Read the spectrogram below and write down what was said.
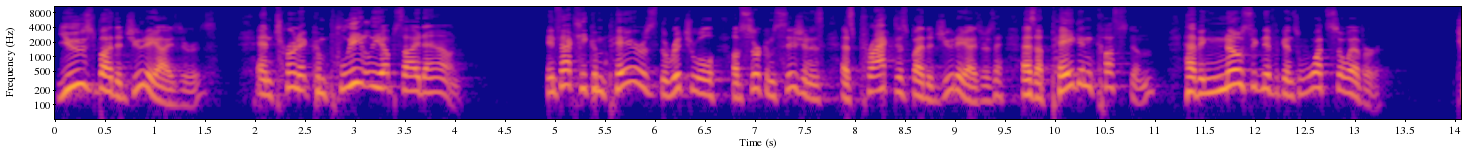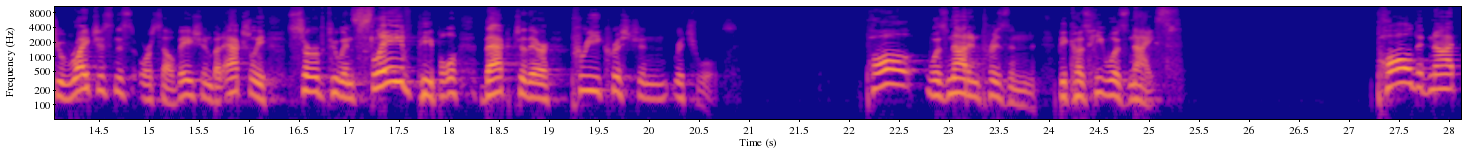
used by the Judaizers and turn it completely upside down. In fact, he compares the ritual of circumcision as, as practiced by the Judaizers as a pagan custom having no significance whatsoever to righteousness or salvation, but actually serve to enslave people back to their pre Christian rituals. Paul was not in prison because he was nice. Paul did not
